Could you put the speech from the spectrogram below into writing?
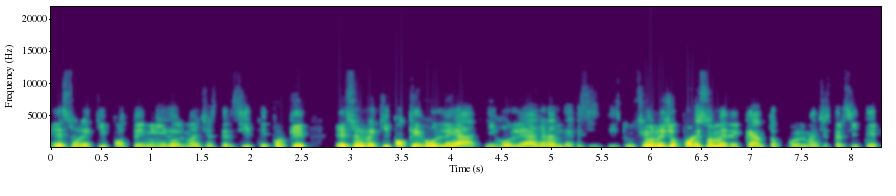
es un equipo temido el Manchester City, porque es un equipo que golea y golea grandes instituciones. Yo por eso me decanto por el Manchester City,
